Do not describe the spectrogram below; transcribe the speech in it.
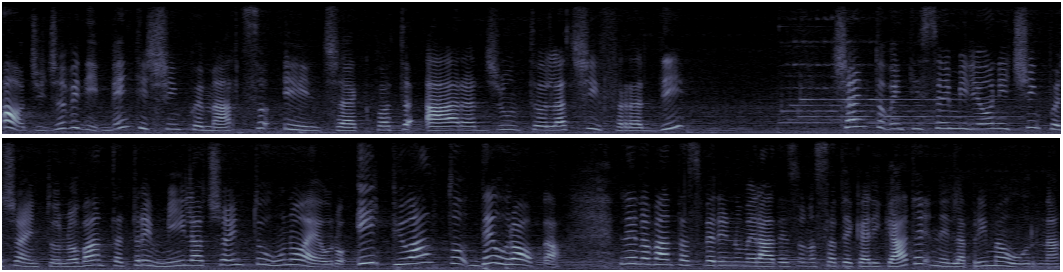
Oggi, giovedì 25 marzo, il jackpot ha raggiunto la cifra di 126.593.101 euro, il più alto d'Europa. Le 90 sfere numerate sono state caricate nella prima urna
